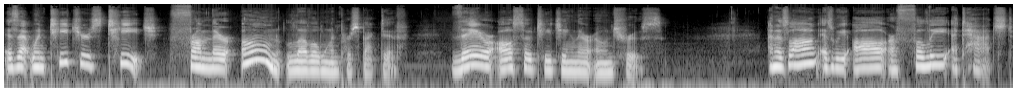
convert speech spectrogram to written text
is that when teachers teach from their own level one perspective, they are also teaching their own truths. And as long as we all are fully attached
